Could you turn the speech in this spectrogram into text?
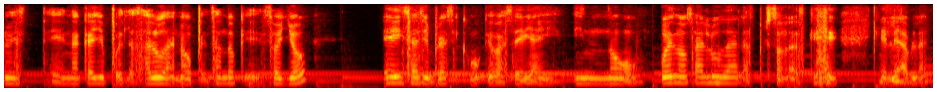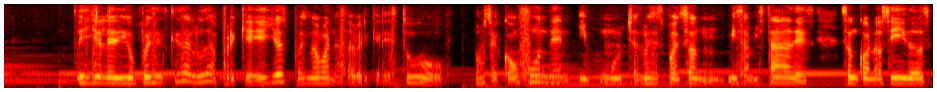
este, en la calle pues la saluda, ¿no? Pensando que soy yo. E Isa siempre así como que va seria y, y no, pues no saluda a las personas que, que le hablan. Y yo le digo, pues es que saluda porque ellos pues no van a saber que eres tú o, se confunden y muchas veces pues son mis amistades, son conocidos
